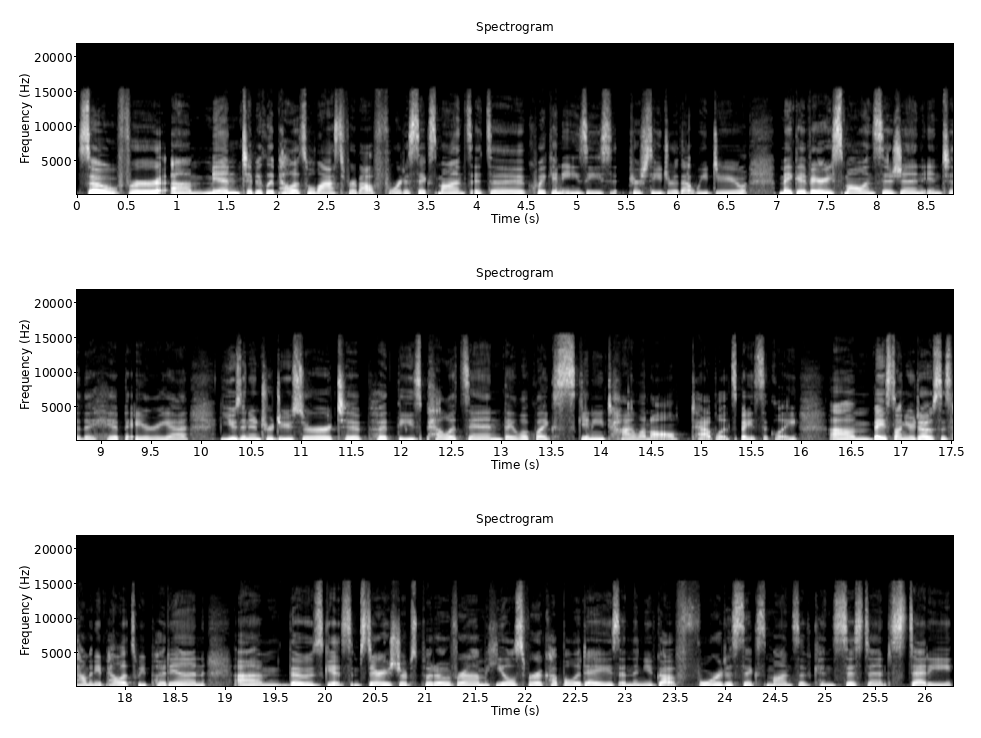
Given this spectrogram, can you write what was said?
So for um, men, typically pellets will last for about four to six months. It's a quick and easy procedure that we do. Make a very small incision into the hip area. Use an introducer to put these pellets in. They look like skinny Tylenol tablets, basically. Um, based on your dose is how many pellets we put in. Um, those get some steri strips put over them, heals for a couple of days, and then you've got four to six months of consistent, steady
